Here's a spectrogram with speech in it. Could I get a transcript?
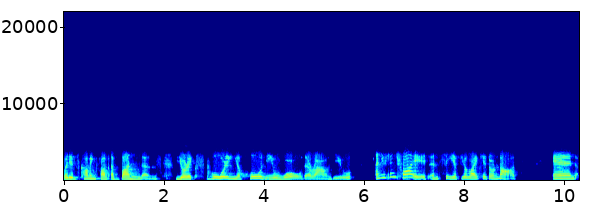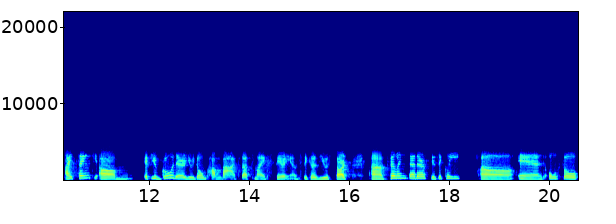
but it's coming from abundance. You're exploring a whole new world around you, and you can try it and see if you like it or not. And I think um, if you go there, you don't come back. That's my experience because you start uh, feeling better physically. Uh, and also,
